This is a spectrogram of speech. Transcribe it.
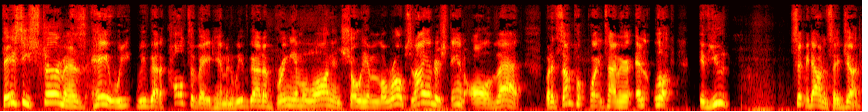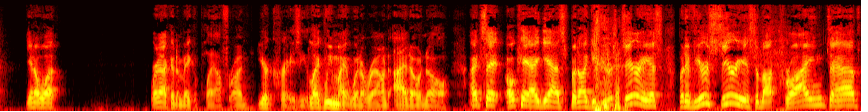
they see Sturm as, hey, we we've got to cultivate him, and we've got to bring him along and show him the ropes. And I understand all of that. But at some point in time here, and look, if you sit me down and say, Judd, you know what? we're not going to make a playoff run. You're crazy. Like we might win a round. I don't know. I'd say, okay, I guess, but like if you're serious, but if you're serious about trying to have,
